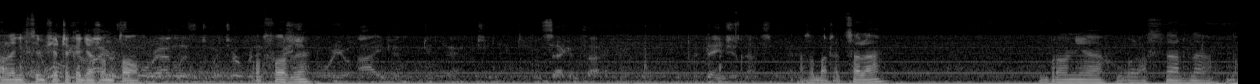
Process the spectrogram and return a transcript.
Ale nie chcę mi się czekać aż on to to otworzy. for you. I can do that. Second thought. The danger's not so bad. Ja zobaczę cele. Bronie, hubo laserne, no.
